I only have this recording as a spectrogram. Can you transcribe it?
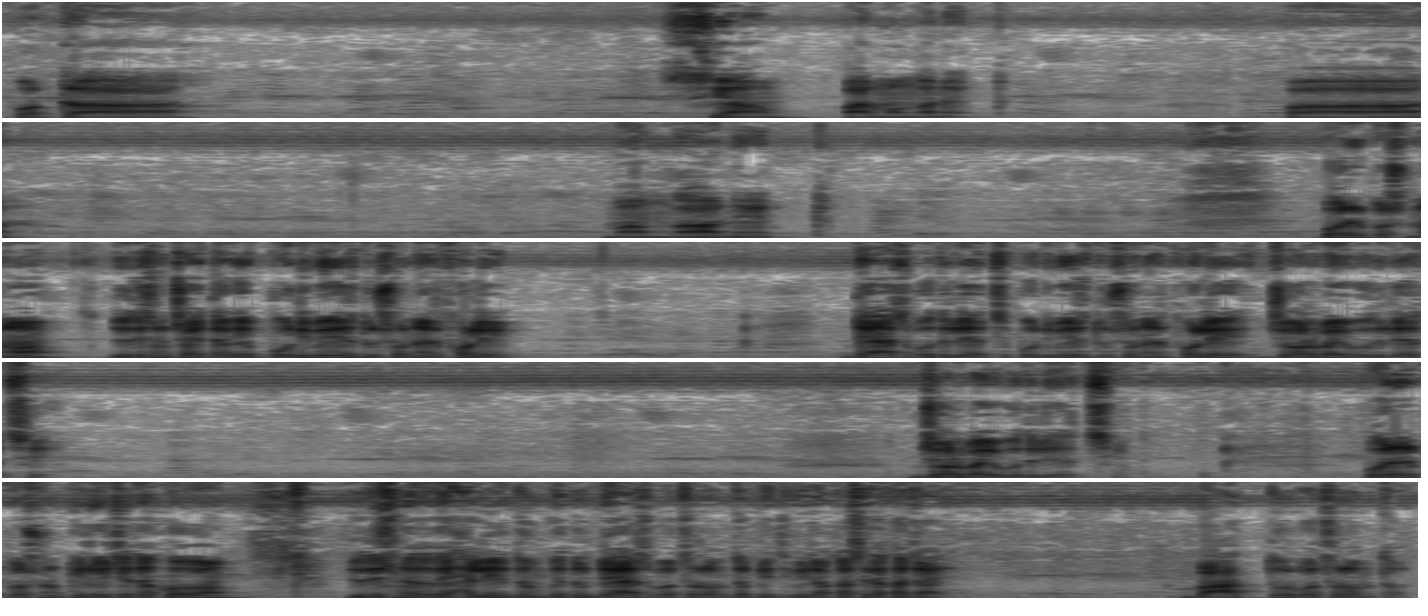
Potassium permanganate. পার মাঙ্গানেট পরের প্রশ্ন, দুই দশমিক ছয় দাগে পরিবেশ দূষণের ফলে ড্যাশ বদলে যাচ্ছে, পরিবেশ দূষণের ফলে জলবায়ু বদলে যাচ্ছে। জলবায়ু বদলে যাচ্ছে। পরের প্রশ্ন কি রয়েছে দেখো, দুই দশমিক হ্যালির ধূমকেতু ড্যাশ বছর অন্তর পৃথিবীর আকাশে দেখা যায়। বাহাত্তর বছর অন্তর।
